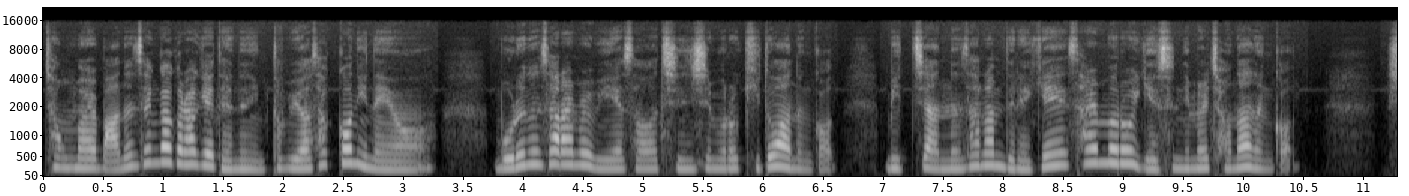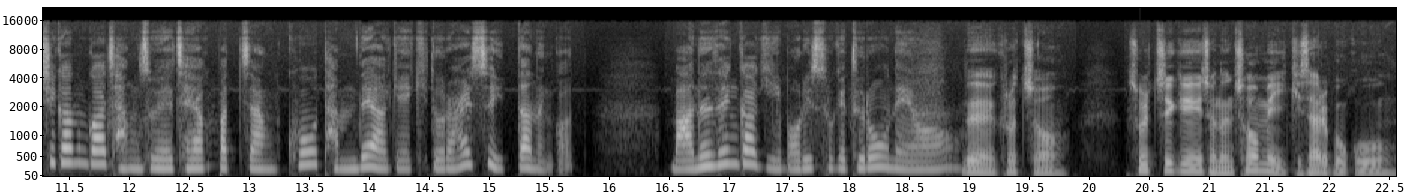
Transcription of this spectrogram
정말 많은 생각을 하게 되는 인터뷰와 사건이네요. 모르는 사람을 위해서 진심으로 기도하는 것, 믿지 않는 사람들에게 삶으로 예수님을 전하는 것, 시간과 장소에 제약받지 않고 담대하게 기도를 할 수 있다는 것. 많은 생각이 머릿속에 들어오네요. 네, 그렇죠. 솔직히 저는 처음에 이 기사를 보고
